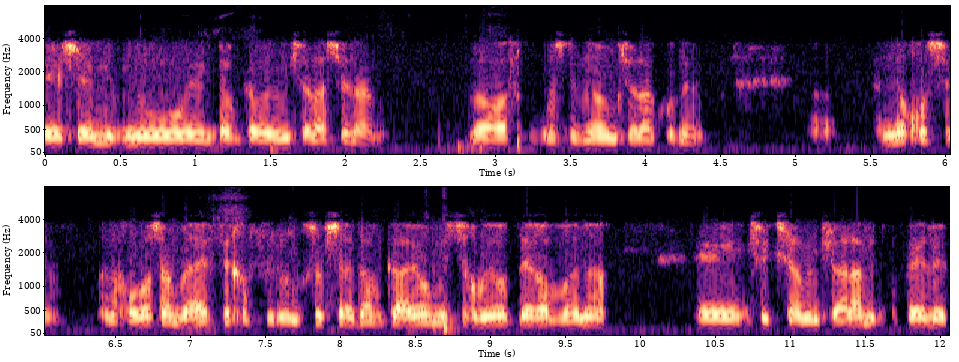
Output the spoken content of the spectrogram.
אה, שהם נבנו דווקא בממשלה שלנו. לא הרסנו כמו שנבנה בממשלה הקודמת. אני לא חושב. אנחנו לא שם, וההפך אפילו. אני חושב שדווקא היום יש הרבה יותר הבנה אה, שכשהממשלה מטפלת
